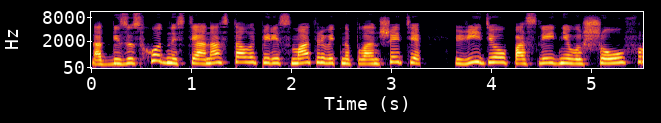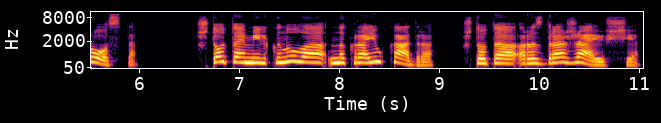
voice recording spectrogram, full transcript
От безысходности она стала пересматривать на планшете видео последнего шоу Фроста. Что-то мелькнуло на краю кадра, что-то раздражающее.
